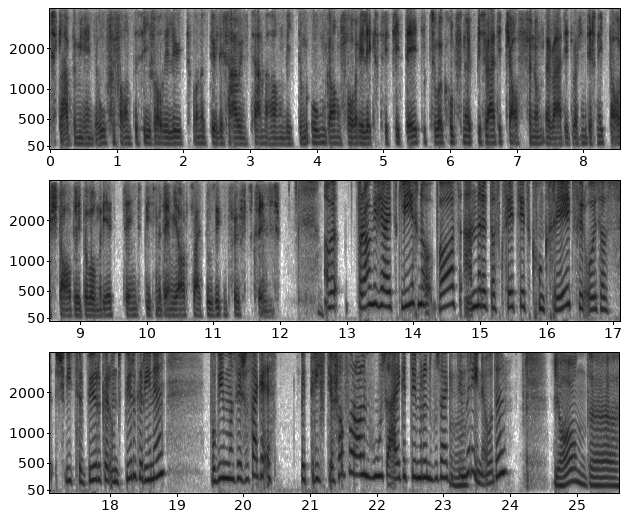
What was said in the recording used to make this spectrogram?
ich glaube, wir haben eine Haufen fantasievolle Leute, die natürlich auch im Zusammenhang mit dem Umgang von Elektrizität in Zukunft noch etwas werden schaffen und wir werden wahrscheinlich nicht da stehen bleiben, wo wir jetzt sind, bis wir dem Jahr 2050 sind. Aber die Frage ist ja jetzt gleich noch, was ändert das Gesetz jetzt konkret für uns als Schweizer Bürger und Bürgerinnen? Wobei man muss ja schon sagen, es betrifft ja schon vor allem Hauseigentümer und Hauseigentümerinnen, mhm. oder? Ja, und äh,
